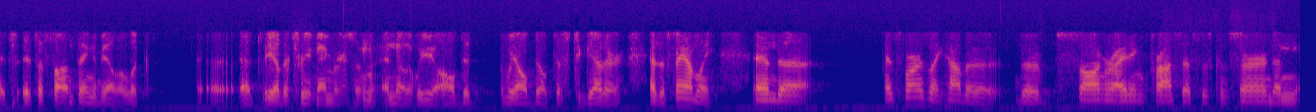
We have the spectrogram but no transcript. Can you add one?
it's it's a fun thing to be able to look uh, at the other three members and, and know that we all did we all built this together as a family. And uh as far as like how the the songwriting process is concerned and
